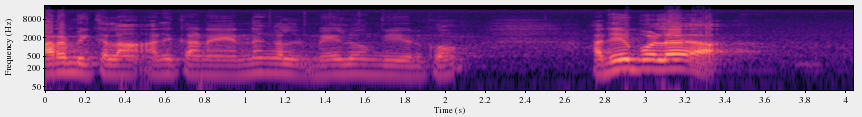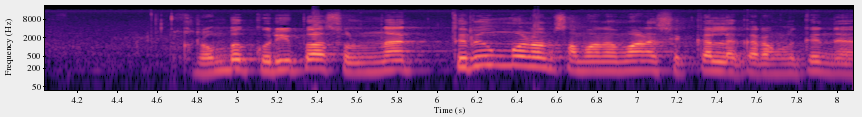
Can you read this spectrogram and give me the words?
ஆரம்பிக்கலாம். அதுக்கான எண்ணங்கள் மேலோங்கி இருக்கும். அதே போல் ரொம்ப குறிப்பாக சொல்லணும்னா திருமணம் சம்மந்தமான சிக்கல் இருக்கிறவங்களுக்கு இந்த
